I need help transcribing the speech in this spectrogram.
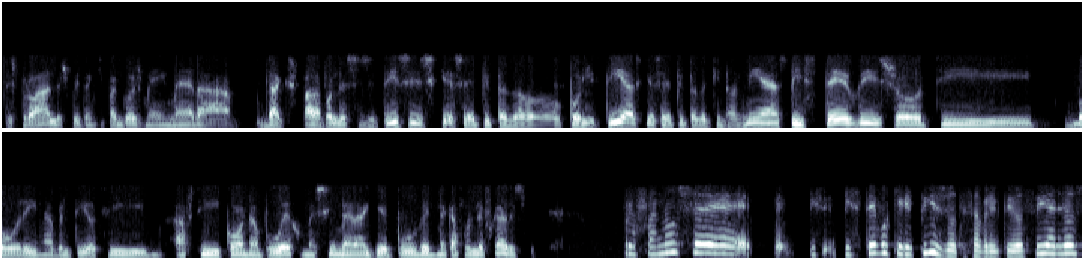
τις προάλλες που ήταν και η Παγκόσμια ημέρα εντάξει, πάρα πολλές συζητήσεις και σε επίπεδο πολιτείας και σε επίπεδο κοινωνίας. Πιστεύεις ότι μπορεί να βελτιωθεί αυτή η εικόνα που έχουμε σήμερα και που δεν είναι καθόλου ευχάριστη; Προφανώς ε, πιστεύω και ελπίζω ότι θα βελτιωθεί, αλλιώς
